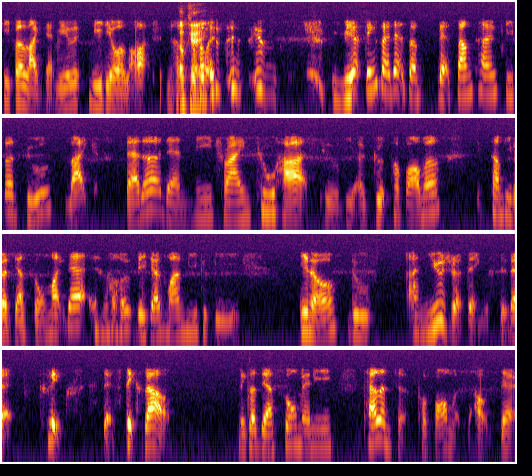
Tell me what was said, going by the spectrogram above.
people like that vi- video a lot. you know. Okay. So it's, it's, it's weird things like that. So that sometimes people do like better than me trying too hard to be a good performer. Some people just don't like that. You know, they just want me to be you know, do unusual things that clicks, that sticks out. Because there are so many talented performers out there.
